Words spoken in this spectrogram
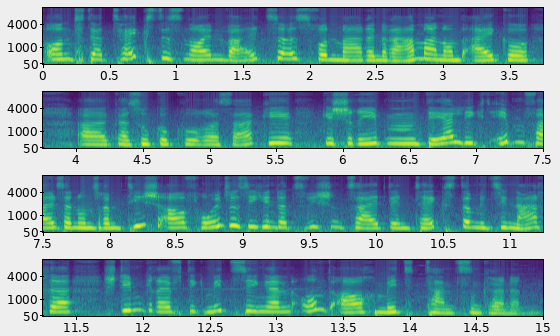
Und der Text des neuen Walzers von Maren Rahman und Aiko äh, Kazuko Kurosaki geschrieben, der liegt ebenfalls an unserem Tisch auf. Holen Sie sich in der Zwischenzeit den Text, damit Sie nachher stimmkräftig mitsingen und auch mittanzen können.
